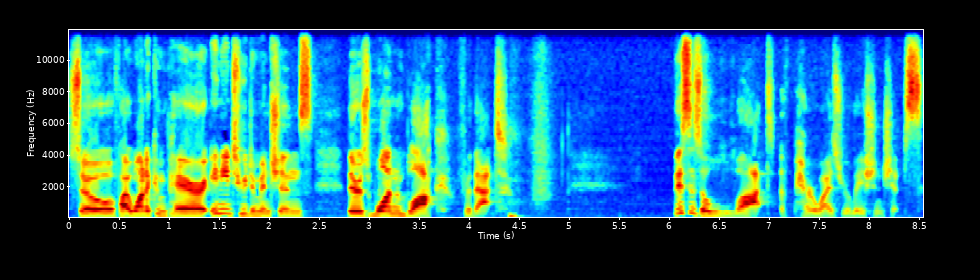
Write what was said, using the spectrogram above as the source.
So if I want to compare any two dimensions, there's one block for that. This is a lot of pairwise relationships.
